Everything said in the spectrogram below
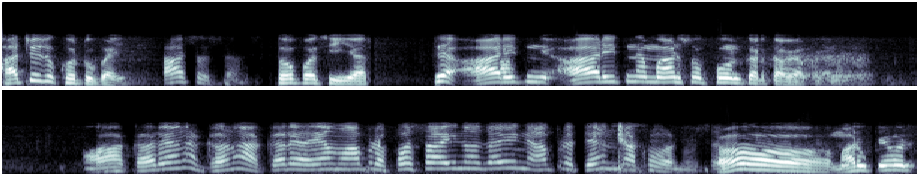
સાચી છે ખોટું ભાઈ સાચું સર તો પછી યાર તે આ રીતની આ રીતના માણસો ફોન કરતા હોય આપણે. હા કરે ને ઘણા કરે. એમ આપણે ફસાઈ ન જાય ને આપણે ધ્યાન રાખવાનું છે. હ મારું કહેવાનું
